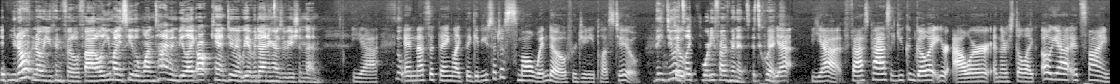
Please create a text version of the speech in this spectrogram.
if you don't know you can fiddle faddle, you might see the one time and be like, oh, can't do it. We have a dining reservation then. Yeah, So- and that's the thing. Like they give you such a small window for Genie Plus too. They do. So- it's like 45 minutes. It's quick. Yeah, yeah. Fast Pass, like you could go at your hour, and they're still like, "Oh yeah, it's fine."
